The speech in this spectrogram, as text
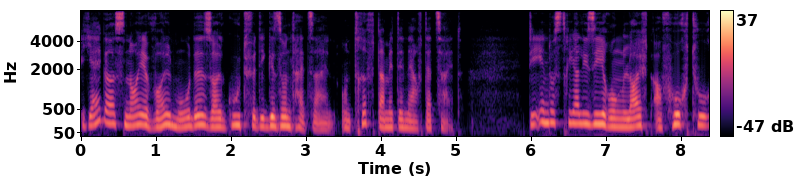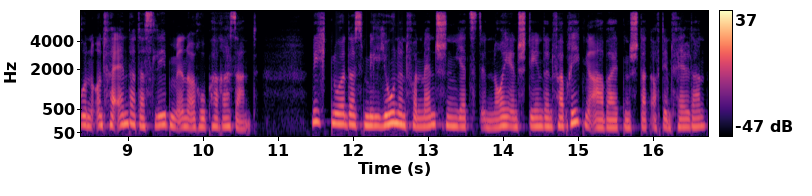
Jägers neue Wollmode soll gut für die Gesundheit sein und trifft damit den Nerv der Zeit. Die Industrialisierung läuft auf Hochtouren und verändert das Leben in Europa rasant. Nicht nur, dass Millionen von Menschen jetzt in neu entstehenden Fabriken arbeiten statt auf den Feldern,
